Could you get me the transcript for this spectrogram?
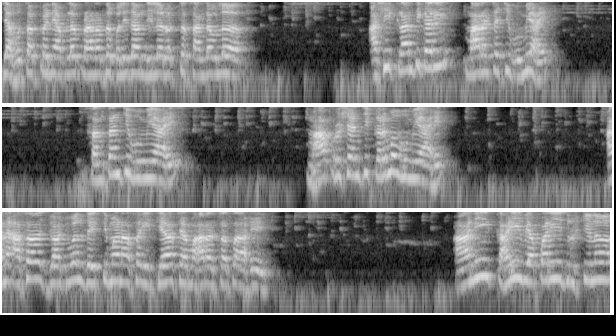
ज्या हुतात्म्याने आपल्या प्राणाचं बलिदान दिलं रक्त सांडवलं अशी क्रांतिकारी महाराष्ट्राची भूमी आहे. संतांची भूमी आहे. महापुरुषांची कर्मभूमी आहे. आणि असा ज्वाज्वल दैत्यमान असा इतिहास या महाराष्ट्राचा आहे. आणि काही व्यापारी दृष्टीनं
